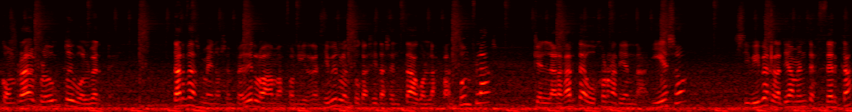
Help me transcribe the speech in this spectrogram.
comprar el producto y volverte. Tardas menos en pedirlo a Amazon y recibirlo en tu casita sentado con las pantuflas que en largarte a buscar una tienda. Y eso si vives relativamente cerca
